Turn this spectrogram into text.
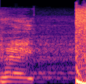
Morning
